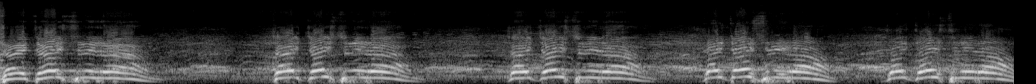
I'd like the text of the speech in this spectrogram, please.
જય જય શ્રી રામ જય જય શ્રી રામ જય જય શ્રી રામ જય જય શ્રી રામ જય જય શ્રી રામ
